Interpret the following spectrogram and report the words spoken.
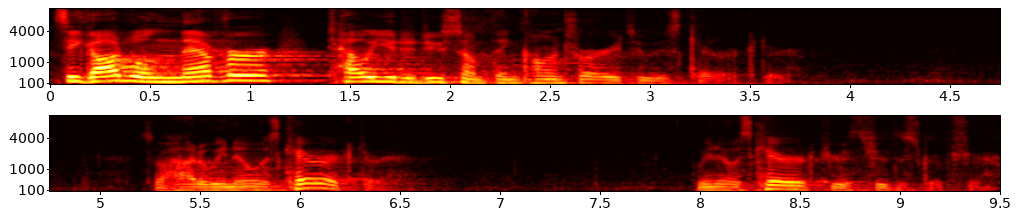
See, God will never tell you to do something contrary to his character. So, how do we know his character? We know his character through the scripture.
